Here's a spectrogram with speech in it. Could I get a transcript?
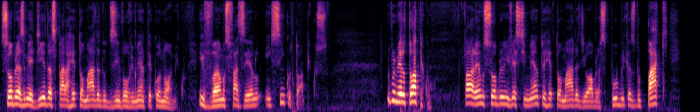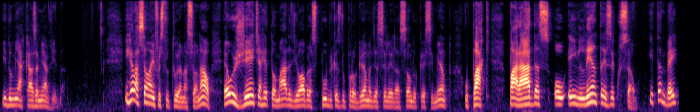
sobre as medidas para a retomada do desenvolvimento econômico e vamos fazê-lo em cinco tópicos. No primeiro tópico, falaremos sobre o investimento e retomada de obras públicas do PAC e do Minha Casa Minha Vida. Em relação à infraestrutura nacional, é urgente a retomada de obras públicas do Programa de Aceleração do Crescimento, o PAC, paradas ou em lenta execução, e também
